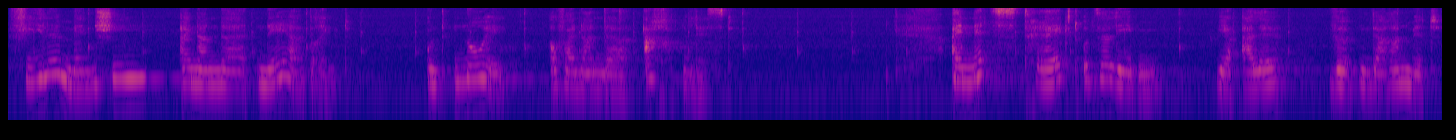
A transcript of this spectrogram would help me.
viele Menschen einander näher bringt und neu aufeinander achten lässt. Ein Netz trägt unser Leben wir alle wirken daran mit.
